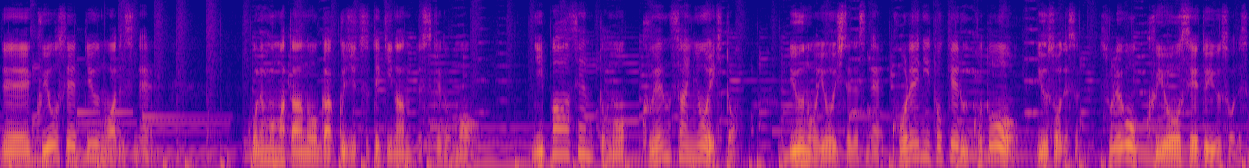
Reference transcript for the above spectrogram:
で、供養性っていうのはですね、これもまたあの学術的なんですけども、2%のクエン酸溶液というのを用意してですね、これに溶けることを言うそうです。それを供養性というそうです。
